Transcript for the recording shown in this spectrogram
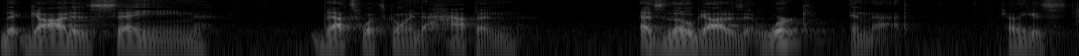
That God is saying that's what's going to happen as though God is at work in that, which I think is, I'm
